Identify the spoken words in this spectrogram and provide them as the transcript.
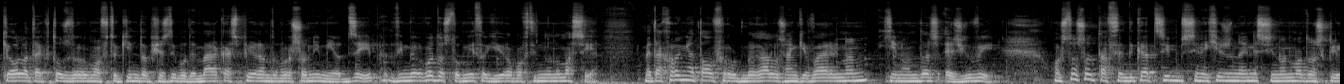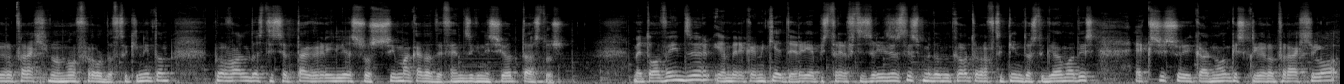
και όλα τα εκτός δρόμου αυτοκίνητα οποιασδήποτε μάρκας πήραν το προσωνύμιο Jeep δημιουργώντας το μύθο γύρω από αυτήν την ονομασία. Με τα χρόνια τα off-road μεγάλωσαν και βάριναν γίνοντας SUV. Ωστόσο, τα αυθεντικά chip συνεχίζουν να είναι συνώνυμα των σκληροτράχυλων off-road αυτοκινήτων, προβάλλοντας τι 7 γρίλε ω σήμα κατά τεθέν της γνησιότητάς τους. Με το Avenger, η αμερικανική εταιρεία επιστρέφει στις ρίζες της με το μικρότερο αυτοκίνητο στην γάμα της, εξίσου ικανό και σκληροτράχυλο,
